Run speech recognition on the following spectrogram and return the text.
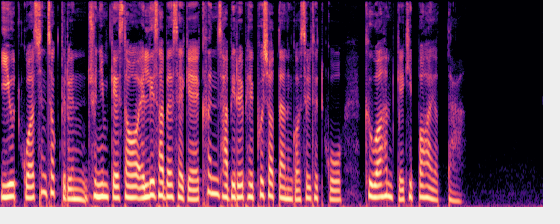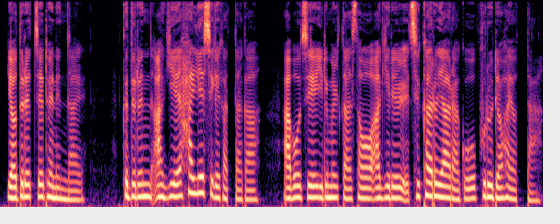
이웃과 친척들은 주님께서 엘리사벳에게 큰 자비를 베푸셨다는 것을 듣고 그와 함께 기뻐하였다. 여드레째 되는 날, 그들은 아기의 할례식에 갔다가 아버지의 이름을 따서 아기를 지카르야라고 부르려 하였다.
